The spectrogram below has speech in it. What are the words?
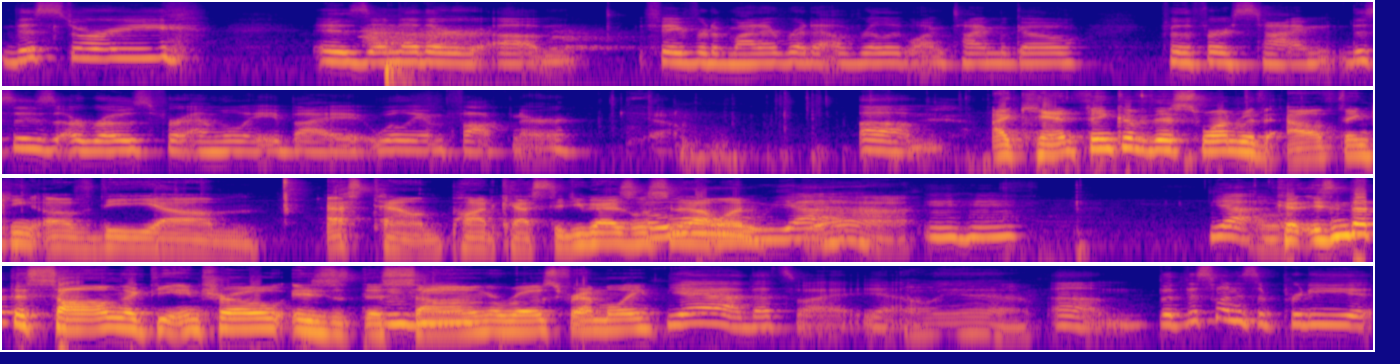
This story is another um, favorite of mine. I read it a really long time ago for the first time. This is A Rose for Emily by William Faulkner. Yeah. I can't think of this one without thinking of the um, S Town podcast. Did you guys listen to that one? Yeah. Yeah. Yeah. 'Cause Isn't that the song? Like the intro is the song "A Rose for Emily." Yeah, that's why. Yeah. Oh yeah. Um, but this one is a pretty.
